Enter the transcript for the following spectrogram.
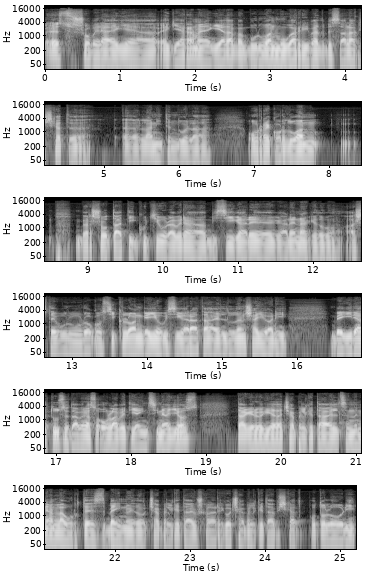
Ez sobera egia, egia erran, egia da, ba, buruan mugarri bat bezala pixkat uh, lan iten duela horrek orduan bersotatik gutxi gura bera bizi gare, garenak, edo aste buru uroko zikloan gehiago bizi gara eta elduden saioari begiratuz eta beraz hola beti aintzina joz, eta gero egia da txapelketa heltzen denean la urtez behin edo txapelketa, Euskal Herriko txapelketa pixkat potolo hori,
